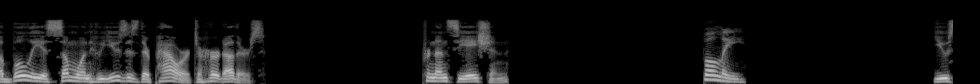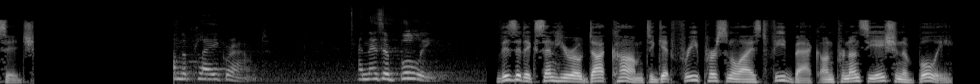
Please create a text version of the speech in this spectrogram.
A bully is someone who uses their power to hurt others. Pronunciation bully, Usage on the playground and there's a bully. Visit accenthero.com to get free personalized feedback on pronunciation of bully.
